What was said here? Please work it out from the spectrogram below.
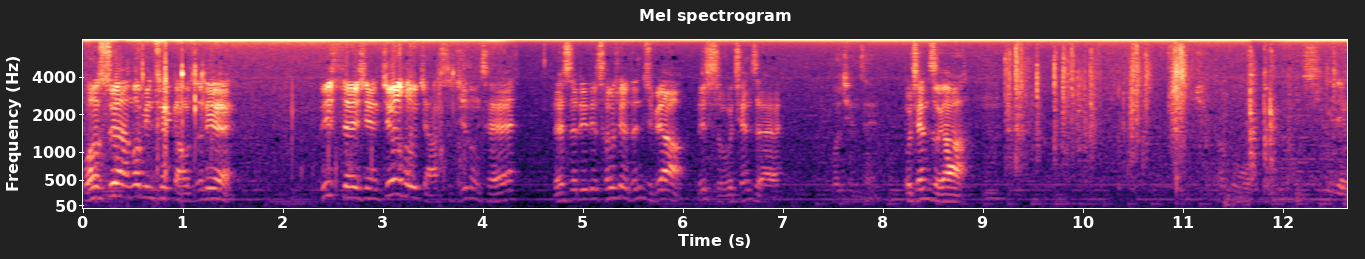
王思远，我明确告知你。你涉嫌酒后驾驶机动车，那是你的抽血登记表，你是否签字？不签字。不签字嘎？嗯。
